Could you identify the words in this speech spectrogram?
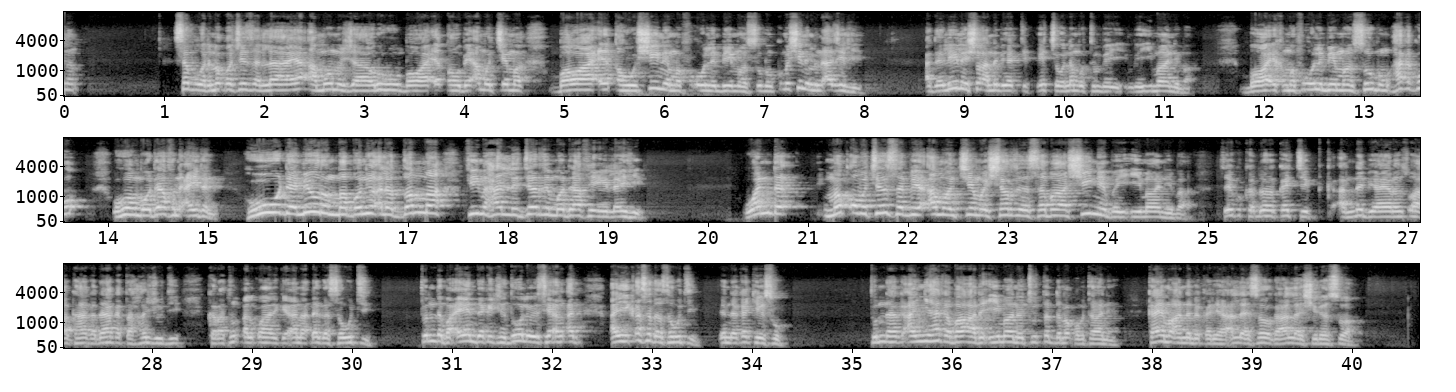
saboda makwacin sallah ya amunu jaruhu bawa'iqahu bai amince ma bawa'iqahu shine maf'ulun bi mansubun kuma shine min ajali a dalilin shi annabi ya ce wannan mutum bai imani ba. Bawa'iq maf'ulun bi mansubun haka ko? Wa huwa mudafun aidan. Hu damirun mabni ala dhamma fi mahalli jarr mudafi ilayhi. Wanda makwabcinsa bai amince mai sharrinsa ba shine bai imani ba. Sai kuka ɗauka kace annabi ya yi rantsuwa ka haka da haka tahajjudi karatun alƙur'ani kai ana daga sauti. Tunda ba a yanda kake dole sai an yi ƙasa da sauti yanda kake so. Tunda haka an yi haka ba a da imani cutar da makwabta ne. Kai ma annabi ƙarya Allah ya sauka Allah ya shirya suwa.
